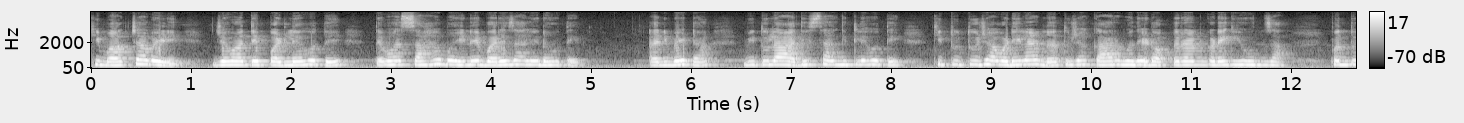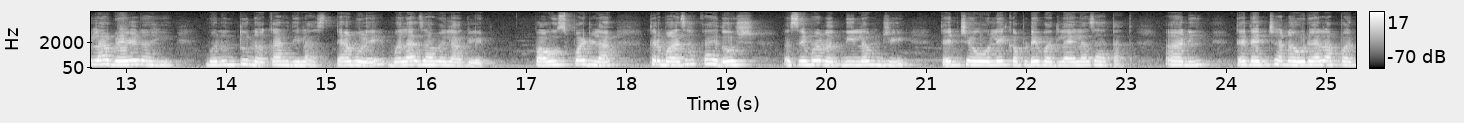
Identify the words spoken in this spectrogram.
की मागच्या वेळी जेव्हा ते पडले होते तेव्हा सहा महिने बरे झाले नव्हते. आणि बेटा मी तुला आधीच सांगितले होते की तू तुझ्या वडिलांना तुझ्या कारमध्ये डॉक्टरांकडे घेऊन जा. पण तुला वेळ नाही म्हणून तू नकार दिलास. त्यामुळे मला जावे लागले. पाऊस पडला तर माझा काय दोष? असे म्हणत नीलमजी त्यांचे ओले कपडे बदलायला जातात आणि ते त्यांच्या नवऱ्याला पण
